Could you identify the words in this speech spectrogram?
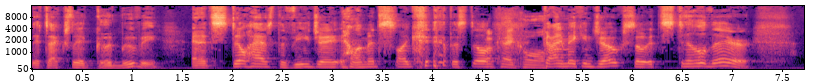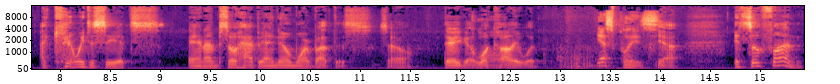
it's actually a good movie and it still has the vj elements like there's still Okay, cool. guy making jokes so it's still there i can't wait to see it and i'm so happy i know more about this so there you go what Cool. hollywood yes, please. yeah, it's so fun.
